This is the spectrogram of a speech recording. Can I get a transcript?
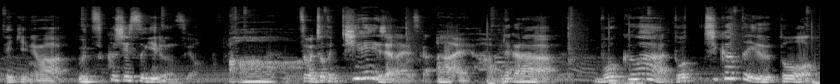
的には美しすぎるんですよ。あつまりちょっと綺麗じゃないですかあ。はいはだから、僕はどっちかというと、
